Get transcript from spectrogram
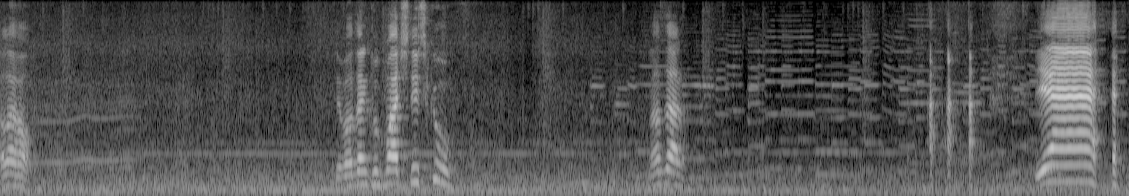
Ale ho. Tyba, ten kluk má čtyřku. Nazdar. yeah!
